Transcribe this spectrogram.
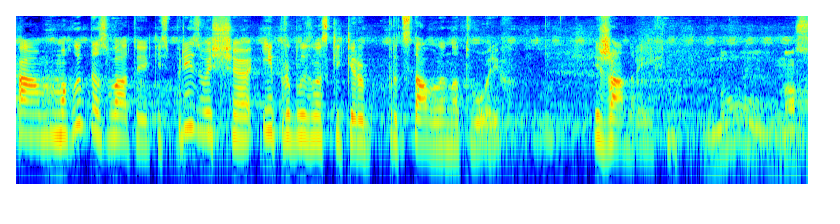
А могли б назвати якісь прізвища і приблизно скільки представлено творів і жанри їхні? Ну, у нас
